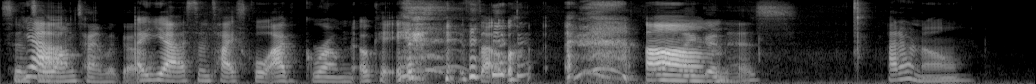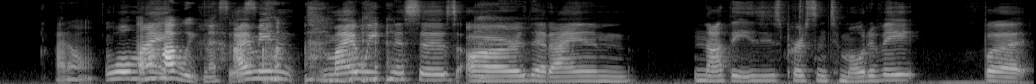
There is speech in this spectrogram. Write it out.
since Yeah. a long time ago. uh, yeah, since high school I've grown. Okay, so. oh um, my goodness. I don't know. I don't. Well, I don't have weaknesses. I mean, my weaknesses are that I am not the easiest person to motivate, but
